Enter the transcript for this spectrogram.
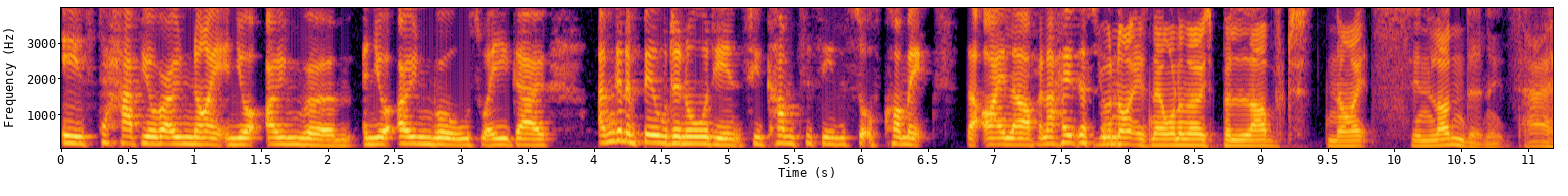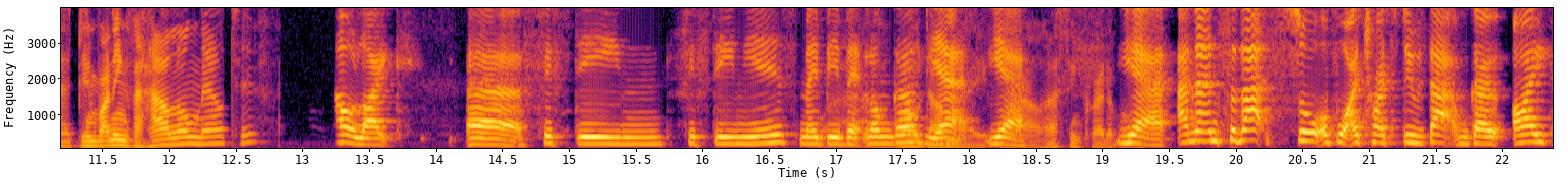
is to have your own night in your own room and your own rules where you go, I'm going to build an audience who come to see the sort of comics that I love. And I hope that's Your night is now one of the most beloved nights in London. It's uh, been running for how long now, Tiff? Oh, like uh 15 15 years maybe a bit longer. Well done, yeah mate. yeah. Wow, that's incredible. yeah and and so that's sort of what i try to do with that and go i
